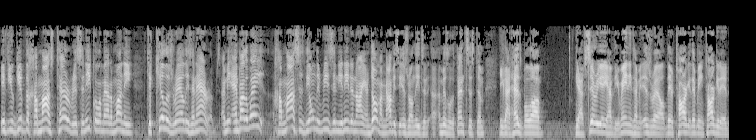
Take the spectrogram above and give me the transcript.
if you give the Hamas terrorists an equal amount of money to kill Israelis and Arabs. I mean, and by the way, Hamas is the only reason you need an Iron Dome. I mean, obviously Israel needs an, a missile defense system. You got Hezbollah, you have Syria, you have the Iranians. I mean, Israel, they're target, they're being targeted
